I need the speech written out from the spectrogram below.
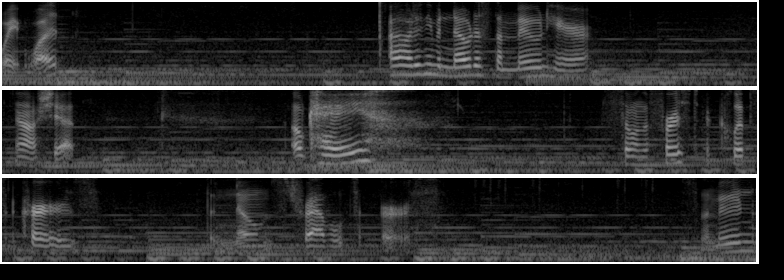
Wait, what? Oh, I didn't even notice the moon here. Oh, shit. Okay. So when the first eclipse occurs, the gnomes travel to Earth. So the moon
